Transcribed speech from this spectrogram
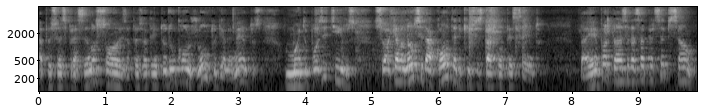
a pessoa expressa emoções, a pessoa tem todo um conjunto de elementos muito positivos. Só que ela não se dá conta de que isso está acontecendo. Daí a importância dessa percepção.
